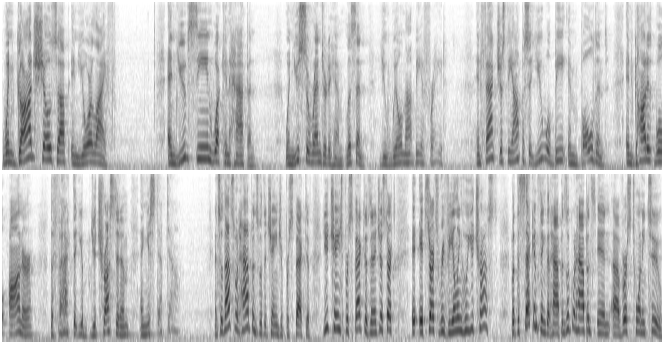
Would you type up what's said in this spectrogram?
when God shows up in your life, and you've seen what can happen when you surrender to Him, listen, you will not be afraid. In fact, just the opposite. You will be emboldened, and God is, will honor the fact that you, you trusted Him and you stepped out. And so that's what happens with a change of perspective. You change perspectives, and it just starts, it, it starts revealing who you trust. But the second thing that happens, look what happens in uh, verse 22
